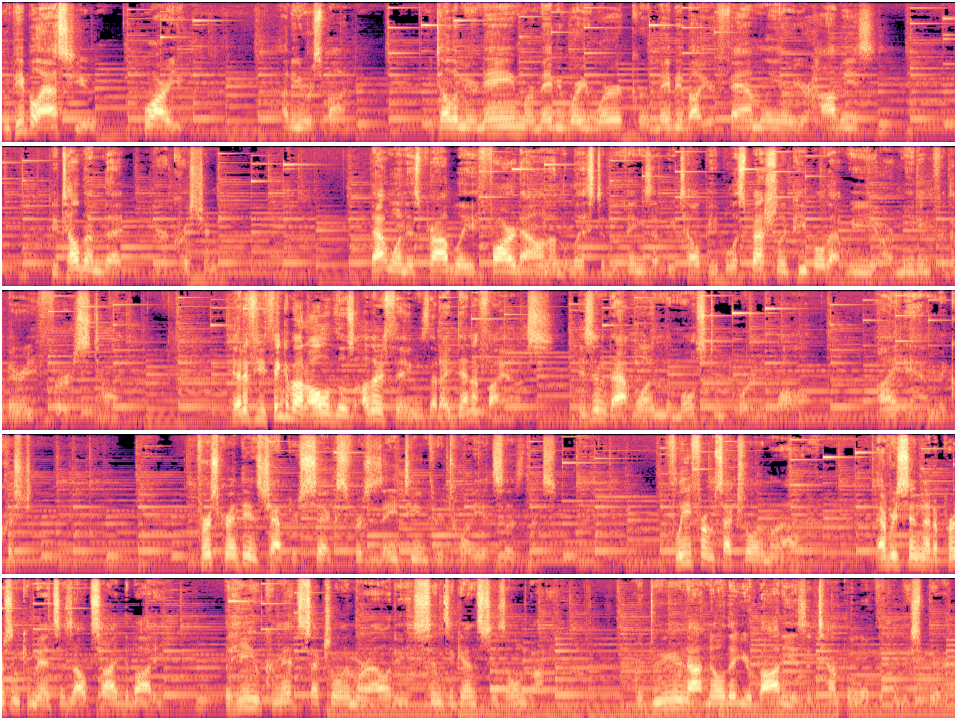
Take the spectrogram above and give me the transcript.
When people ask you, Who are you? How do you respond? You tell them your name, or maybe where you work, or maybe about your family or your hobbies. Do you tell them that you're a Christian? That one is probably far down on the list of the things that we tell people, especially people that we are meeting for the very first time. Yet, if you think about all of those other things that identify us, isn't that one the most important of all? I am a Christian. 1 Corinthians chapter 6 verses 18 through 20 it says this. Flee from sexual immorality. Every sin that a person commits is outside the body, but he who commits sexual immorality sins against his own body. Or do you not know that your body is a temple of the Holy Spirit,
